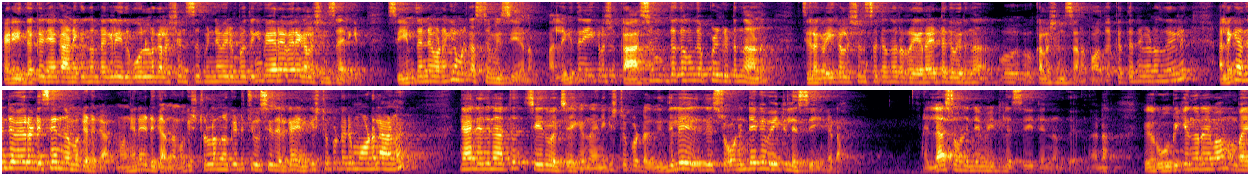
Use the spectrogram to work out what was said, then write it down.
കാര്യം ഇതൊക്കെ ഞാൻ കാണിക്കുന്നുണ്ടെങ്കിൽ ഇതുപോലുള്ള കളക്ഷൻസ് പിന്നെ വരുമ്പോഴത്തേക്കും വേറെ വേറെ കളക്ഷൻസ് ആയിരിക്കും. സെയിം തന്നെ വേണമെങ്കിൽ നമ്മൾ കസ്റ്റമൈസ് ചെയ്യണം. അല്ലെങ്കിൽ തന്നെ ഈ കളക്ഷൻ കാശും ഇതൊക്കെ നമുക്ക് എപ്പോഴും കിട്ടുന്നതാണ്. ചില ഈ കളക്ഷൻസ് ഒക്കെ എന്താ റെയർ ആയിട്ടൊക്കെ വരുന്ന കളക്ഷൻസ് ആണ്. അപ്പോൾ അതൊക്കെ തന്നെ വേണമെങ്കിൽ അല്ലെങ്കിൽ അതിന്റെ വേറെ ഡിസൈൻ നമുക്ക് എടുക്കാം. അങ്ങനെ എടുക്കാം. നമുക്ക് ഇഷ്ടമുള്ള നോക്കിയിട്ട് ചൂസ് ചെയ്തെടുക്കാം. എനിക്ക് ഇഷ്ടപ്പെട്ട ഒരു മോഡലാണ് ഞാൻ ഇതിനകത്ത് ചെയ്ത് വെച്ചേക്കുന്നത്. എനിക്ക് ഇഷ്ടപ്പെട്ടത്. ഇതിൽ ഇത് സ്റ്റോണിന്റെയൊക്കെ വെയിറ്റ് ലെസ് ചെയ്യും കേട്ടോ. എല്ലാ സ്റ്റോണിന്റെയും വെയിറ്റിൽ എസ് എയ്റ്റ് തന്നെ ഉണ്ടായിരുന്നു കേട്ടോ. ഈ റൂബിക്ക് എന്ന് പറയുമ്പോൾ ബൈ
